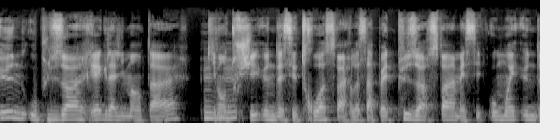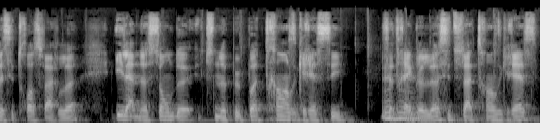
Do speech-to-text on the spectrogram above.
une ou plusieurs règles alimentaires qui vont Mhm. toucher une de ces trois sphères-là. Ça peut être plusieurs sphères, mais c'est au moins une de ces trois sphères-là. Et la notion de tu ne peux pas transgresser cette règle-là. Si tu la transgresses,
